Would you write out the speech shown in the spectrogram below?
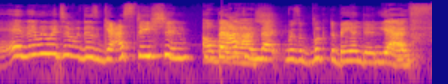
And then we went to this gas station Oh bathroom that was looked abandoned. Yes.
